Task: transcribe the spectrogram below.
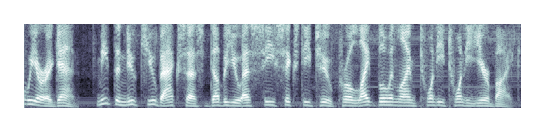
we are again. Meet the new Cube Access WSC62 Pro Light Blue and Lime 2020 year bike.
